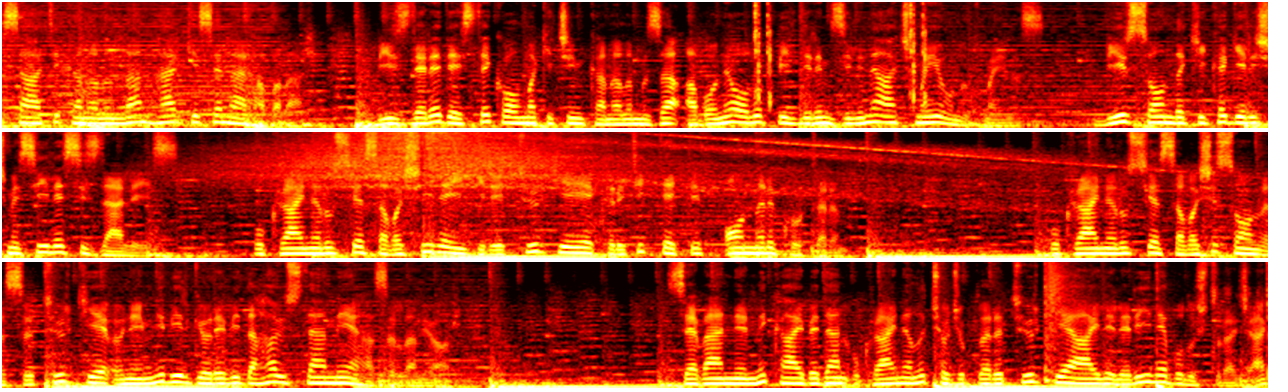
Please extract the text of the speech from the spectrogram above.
Saati kanalından herkese merhabalar. Bizlere destek olmak için kanalımıza abone olup bildirim zilini açmayı unutmayınız. Bir son dakika gelişmesiyle sizlerleyiz. Ukrayna-Rusya savaşı ile ilgili Türkiye'ye kritik teklif onları kurtarın. Ukrayna-Rusya savaşı sonrası Türkiye önemli bir görevi daha üstlenmeye hazırlanıyor. Sevenlerini kaybeden Ukraynalı çocukları Türkiye aileleriyle buluşturacak,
